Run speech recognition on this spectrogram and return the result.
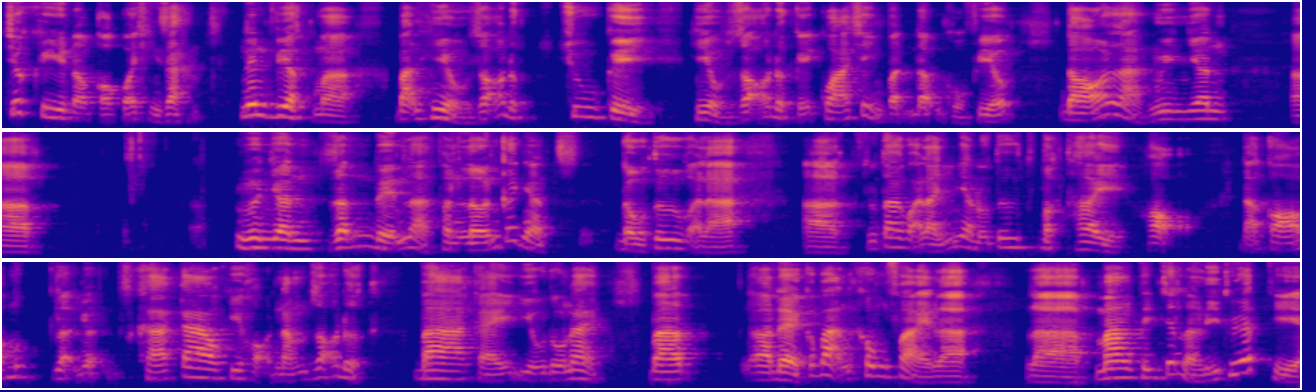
trước khi nó có quá trình giảm. Nên việc mà bạn hiểu rõ được chu kỳ hiểu rõ được cái quá trình vận động cổ phiếu đó là nguyên nhân uh, nguyên nhân dẫn đến là phần lớn các nhà đầu tư gọi là à, chúng ta gọi là những nhà đầu tư bậc thầy họ đã có mức lợi nhuận khá cao khi họ nắm rõ được ba cái yếu tố này. Và à, để các bạn không phải là là mang tính chất là lý thuyết thì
